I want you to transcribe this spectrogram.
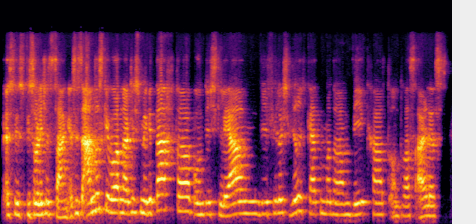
es ist, wie soll ich jetzt sagen, es ist anders geworden, als ich mir gedacht habe und ich lerne, wie viele Schwierigkeiten man da am Weg hat und was alles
